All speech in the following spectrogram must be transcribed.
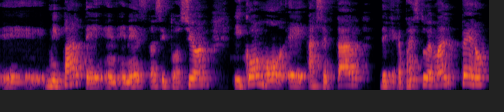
eh, mi parte en, en esta situación y cómo eh, aceptar de que capaz estuve mal, pero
